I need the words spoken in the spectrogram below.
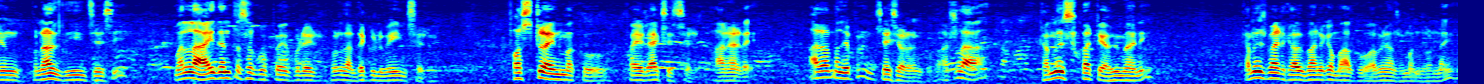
మేము పునాది తీయించేసి మళ్ళీ ఐదంతస్తులకు ఉపయోగపడేటప్పుడు దాని దగ్గర వేయించాడు ఫస్ట్ ఆయన మాకు ఫైవ్ ల్యాక్స్ ఇచ్చాడు ఆనాడే. అలా మళ్ళీ ఎప్పుడైనా చేసాడు అనుకో. అట్లా కమ్యూనిస్ట్ పార్టీ అభిమాని కమ్యూనిస్ట్ పార్టీకి అభిమానిగా మాకు అభిమాన సంబంధాలు ఉన్నాయి.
